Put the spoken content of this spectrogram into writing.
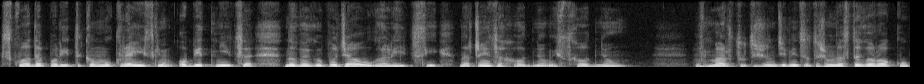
składa politykom ukraińskim obietnicę nowego podziału Galicji na część zachodnią i wschodnią. W marcu 1918 roku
